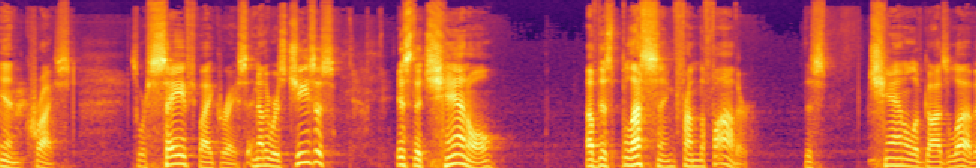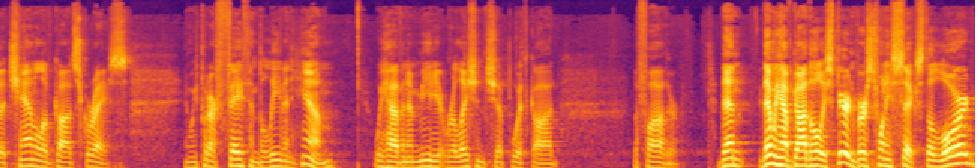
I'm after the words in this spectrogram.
in Christ. So we're saved by grace. In other words, Jesus is the channel of this blessing from the Father. This channel of God's love, a channel of God's grace. And we put our faith and believe in him, we have an immediate relationship with God the Father. Then, then we have God the Holy Spirit in verse 26. The Lord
